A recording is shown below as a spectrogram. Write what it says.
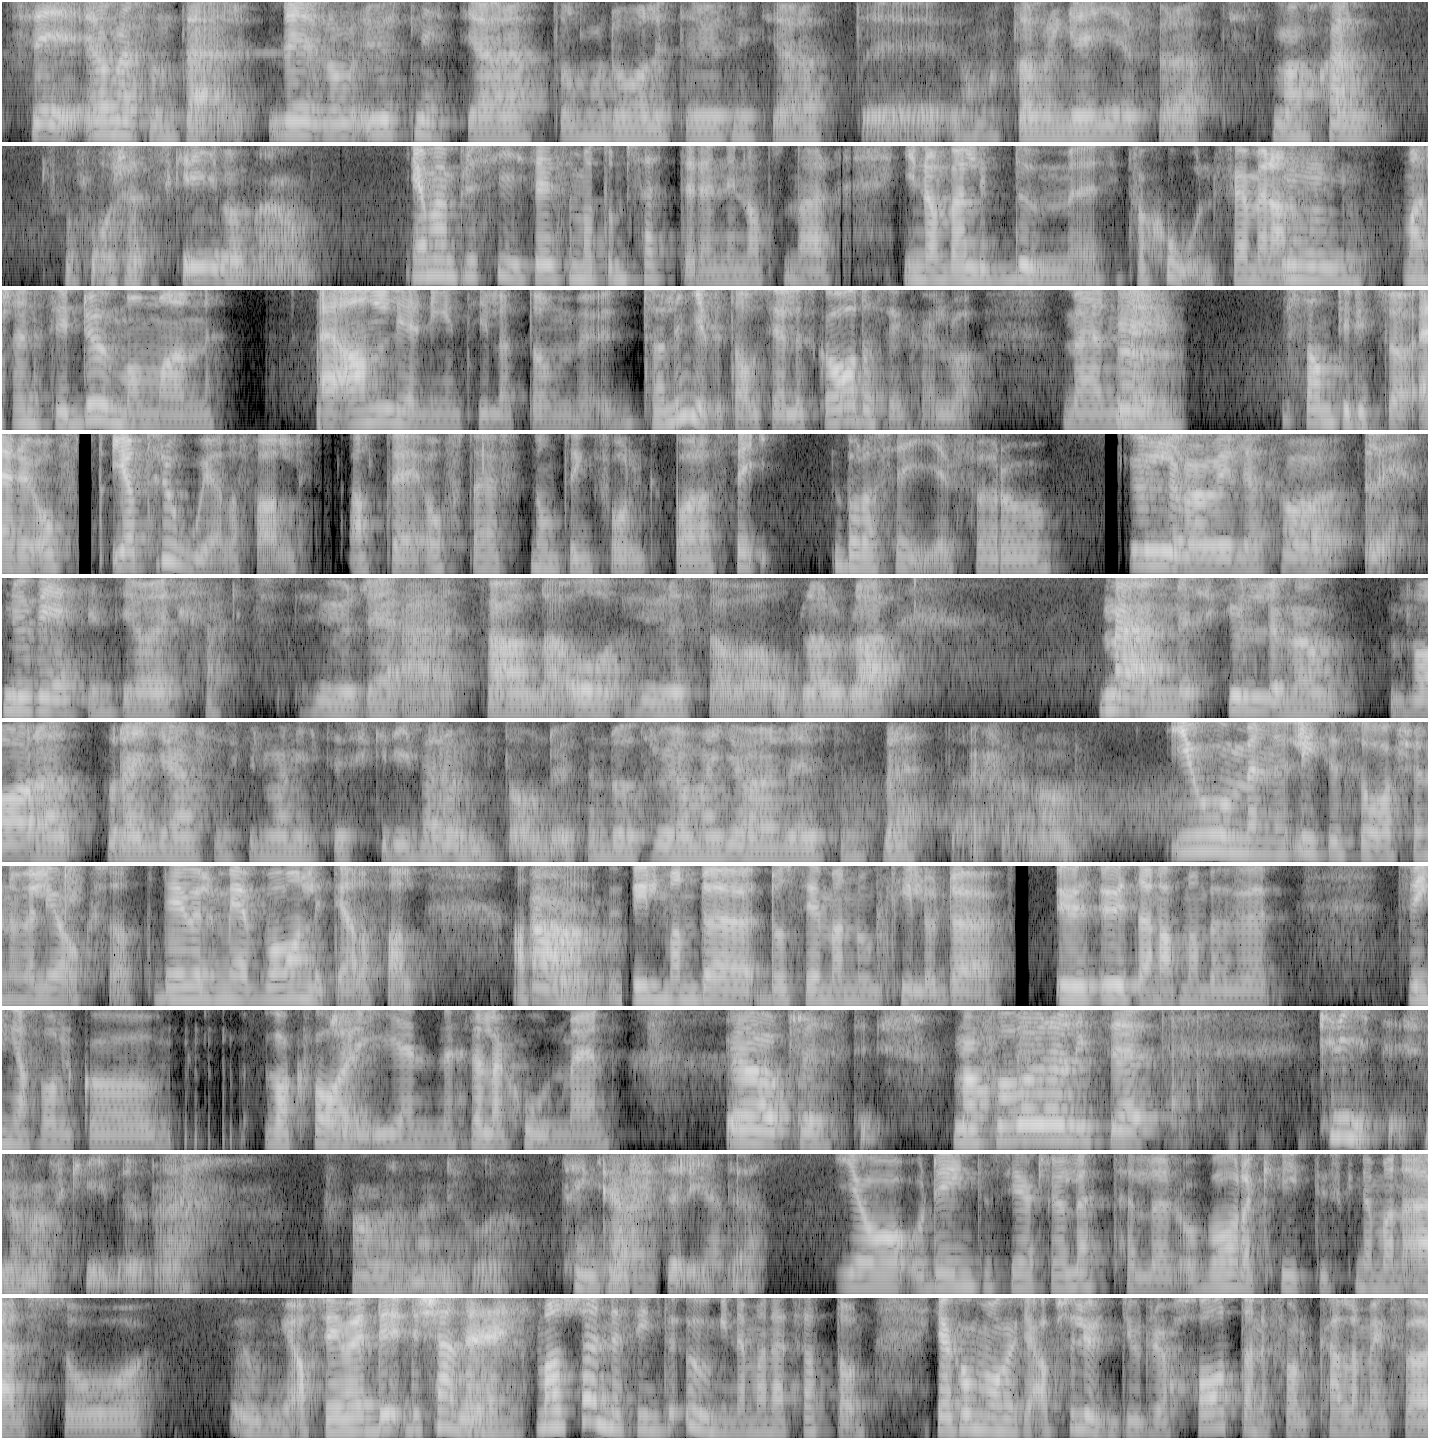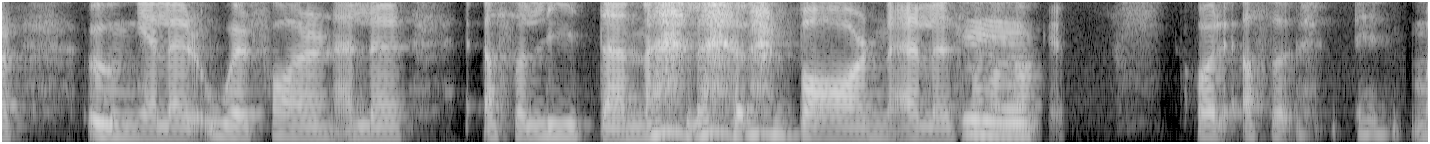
säg, ja, men sånt där. De utnyttjar att de mår dåligt eller utnyttjar att eh, hota med grejer för att man själv ska fortsätta skriva med dem. Ja men precis, det är som att de sätter en i något sån där, i någon väldigt dum eh, situation. För jag menar, Mm. man känner sig dum om man är anledningen till att de eh, tar livet av sig eller skadar sig själva. Men eh, Mm. samtidigt så är det ofta, jag tror i alla fall, att det ofta är någonting folk bara, säg, bara säger för att Skulle man vilja ta, eller nu vet inte jag exakt hur det är för alla och hur det ska vara och bla bla bla. Men skulle man vara på den gränsen skulle man inte skriva runt om det utan då tror jag man gör det utan att berätta det för någon. Jo, men lite så känner väl jag också. Att det är väl mer vanligt i alla fall. Att Ja. eh, vill man dö, då ser man nog till att dö. Utan att man behöver tvinga folk att vara kvar i en relation med en. Ja, precis. Man får vara lite kritisk när man skriver med andra människor. Tänka efter lite. Ja, och det är inte så jäkla lätt heller att vara kritisk när man är så ung. Alltså, det, det känns, Nej. man känner sig inte ung när man är 13. Jag kommer ihåg att jag absolut inte gjorde det. Jag hatar när folk kallar mig för ung eller oerfaren eller alltså, liten eller barn eller sådana Mm. saker. Och, alltså,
